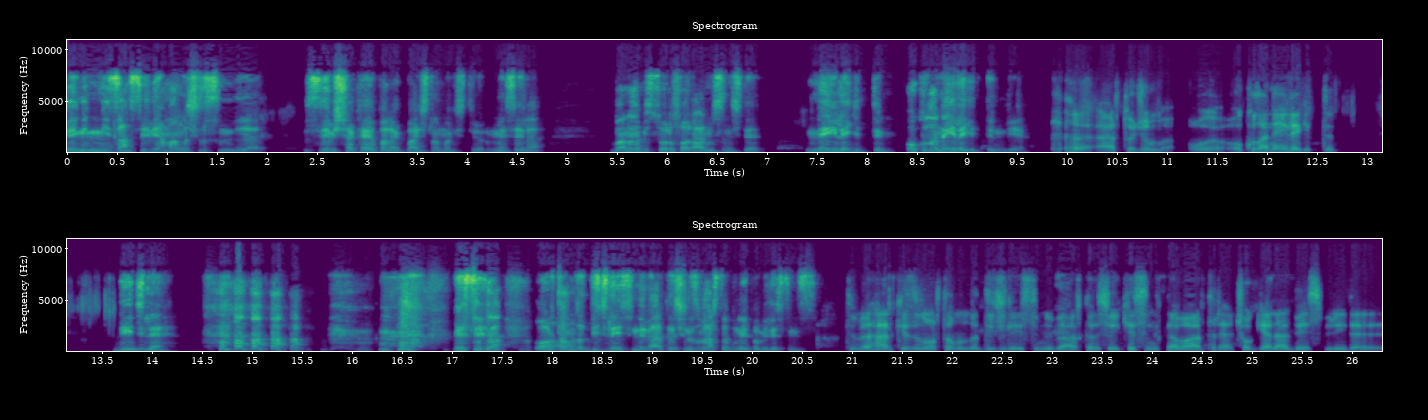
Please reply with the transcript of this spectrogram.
benim mizah seviyem anlaşılsın diye size bir şaka yaparak başlamak istiyorum. Mesela bana bir soru sorar mısın işte neyle gittin? Okula neyle gittin diye. Ertuğ'cum o, okula neyle gittin? Dicle. Mesela ortamda Dicle isimli bir arkadaşınız varsa bunu yapabilirsiniz. Değil mi? Herkesin ortamında Dicle isimli bir arkadaşı kesinlikle vardır. Yani çok genel bir espriydi.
